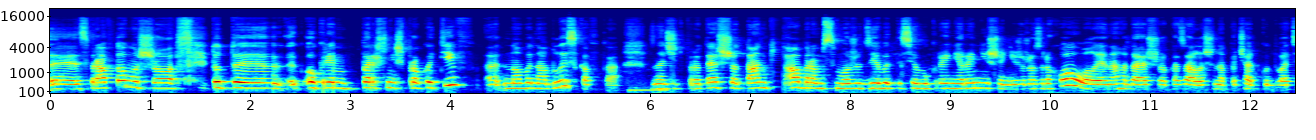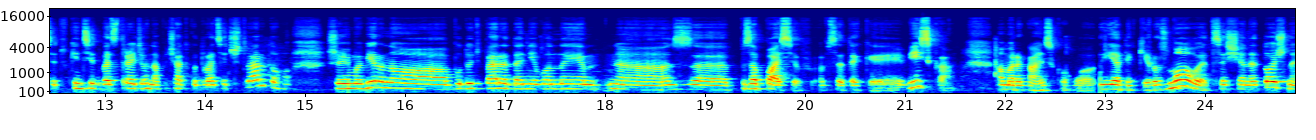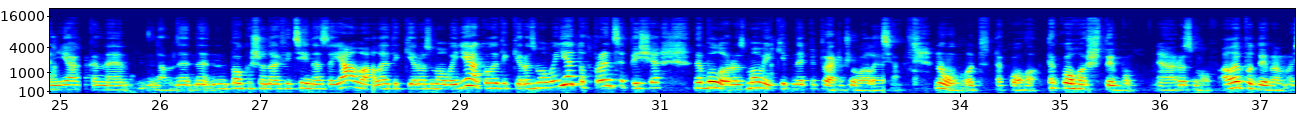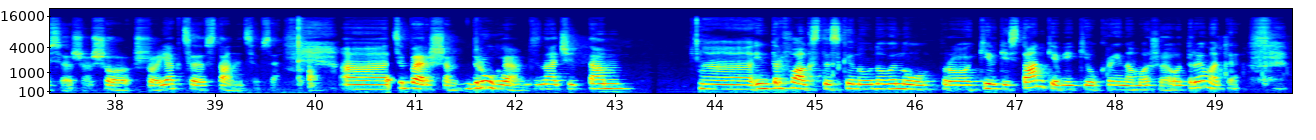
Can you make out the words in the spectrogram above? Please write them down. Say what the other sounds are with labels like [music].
Е, Справа в тому, що тут, е, окрім перш ніж про котів, новина блискавка. Значить, про те, що танки Абрамс можуть з'явитися в Україні раніше, ніж розраховували. Я нагадаю, що казали, що на початку 20, в кінці 23-го, на початку 24-го, що ймовірно будуть передані вони е, з запасів все-таки війська американського. Є такі розмови. Це ще не точно, ніяка не, не не- поки що не офіційна заява, але такі розмови є. А коли такі розмови є, то в принципі ще не було розмов, які б не підтверджувалися. Ну, от такого, такого типу е, розмов. Але подивимося, що, що, що як це станеться все. Це перше. Друге, значить, там. е, Інтерфакс ти скинув новину про кількість танків, які Україна може отримати.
